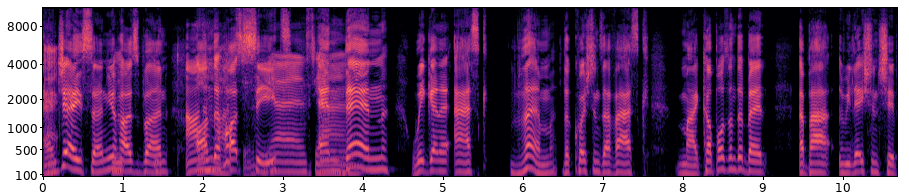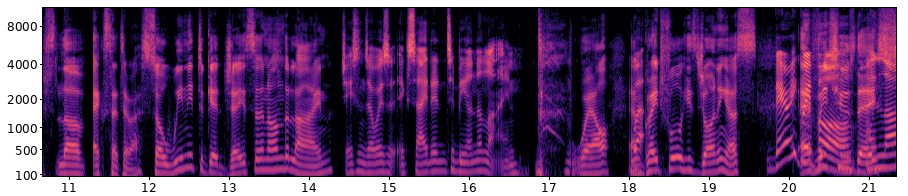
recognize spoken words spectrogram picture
And Jason, your husband, Uh. On on, the the hot hot seat. seat. Yes, yeah. And then we're going to ask them the questions I've asked my couples on the bed about relationships, love, etc. So we need to get Jason on the line. Jason's always excited to be on the line. Well, I'm Well- grateful he's joining us. Very grateful. Every. Tuesday, I love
